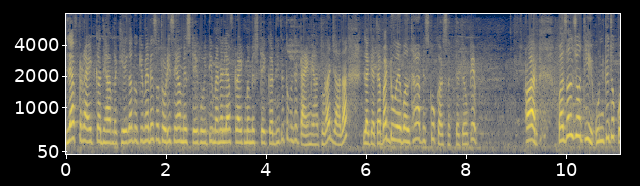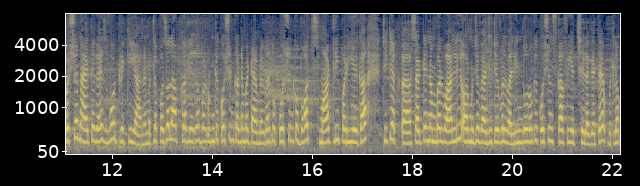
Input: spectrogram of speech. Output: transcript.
लेफ़्ट राइट का ध्यान रखिएगा, क्योंकि मेरे से थोड़ी सी यहाँ मिस्टेक हुई थी, मैंने लेफ़्ट राइट में मिस्टेक कर दी थी तो मुझे टाइम यहाँ थोड़ा ज़्यादा लग गया था बट डुएबल था, आप इसको कर सकते थे ओके और पज़ल जो थी, उनके जो क्वेश्चन आए थे गाइज़ वो ट्रिकी आ रहे हैं। मतलब पज़ल आप कर ले रहे हो बट उनके क्वेश्चन करने में टाइम लग रहा है तो क्वेश्चन को बहुत स्मार्टली पढ़िएगा। ठीक है सर्टेन नंबर वाली और मुझे वेजिटेबल वाली, इन दोनों के क्वेश्चन काफ़ी अच्छे लगे थे। मतलब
